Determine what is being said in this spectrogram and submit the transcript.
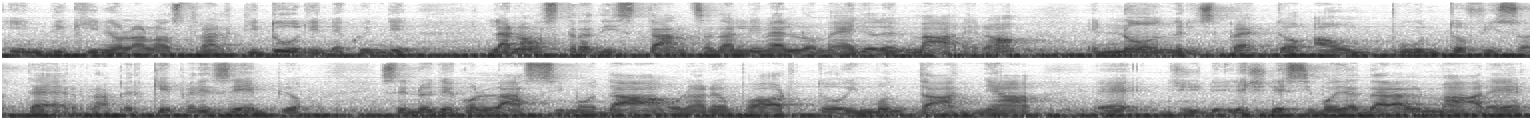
indichino la nostra altitudine, quindi la nostra distanza dal livello medio del mare, no? E non rispetto a un punto fisso a terra, perché per esempio se noi decollassimo da un aeroporto in montagna e decidessimo di andare al mare,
